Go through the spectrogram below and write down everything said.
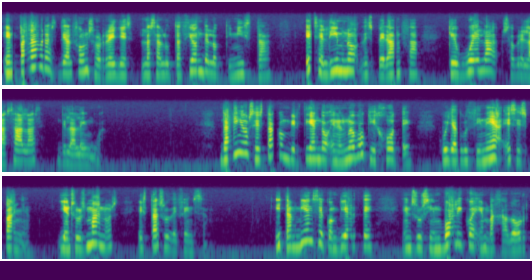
En palabras de Alfonso Reyes, la salutación del optimista es el himno de esperanza que vuela sobre las alas de la lengua. Darío se está convirtiendo en el nuevo Quijote, cuya Dulcinea es España, y en sus manos está su defensa. Y también se convierte en su simbólico embajador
